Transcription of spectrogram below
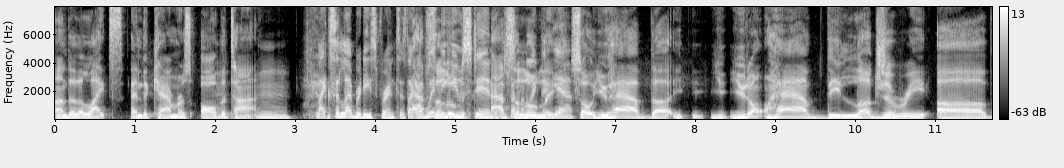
under the lights and the cameras all Mm. the time. like celebrities, for instance, like a Absolutely. Whitney Houston, or Absolutely. Something like that. Yeah. So you have the you, you don't have the luxury of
